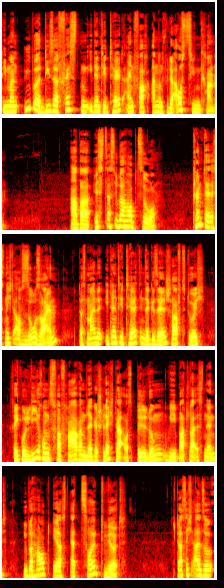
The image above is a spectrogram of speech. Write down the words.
die man über dieser festen Identität einfach an und wieder ausziehen kann. Aber ist das überhaupt so? Könnte es nicht auch so sein, dass meine Identität in der Gesellschaft durch Regulierungsverfahren der Geschlechterausbildung, wie Butler es nennt, überhaupt erst erzeugt wird? Dass ich also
